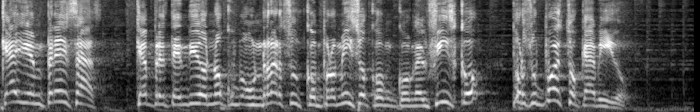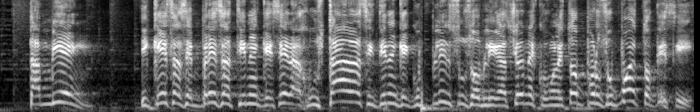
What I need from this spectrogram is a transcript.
Que hay empresas que han pretendido no honrar sus compromisos con, con el fisco, por supuesto que ha habido. También. Y que esas empresas tienen que ser ajustadas y tienen que cumplir sus obligaciones con el Estado, por supuesto que sí.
